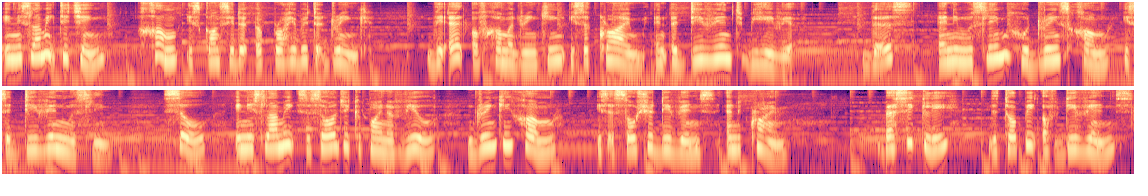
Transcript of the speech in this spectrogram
in Islamic teaching, khamr is considered a prohibited drink. The act of khamr drinking is a crime and a deviant behavior. Thus, any Muslim who drinks khamr is a deviant Muslim. So, in Islamic sociological point of view, drinking khamr is a social deviance and a crime. Basically, the topic of deviance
